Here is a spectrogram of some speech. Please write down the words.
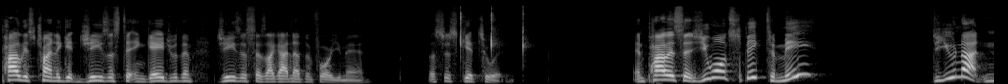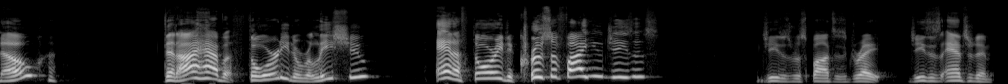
Pilate's trying to get Jesus to engage with him. Jesus says, I got nothing for you, man. Let's just get to it. And Pilate says, You won't speak to me? Do you not know that I have authority to release you and authority to crucify you, Jesus? Jesus' response is great. Jesus answered him,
